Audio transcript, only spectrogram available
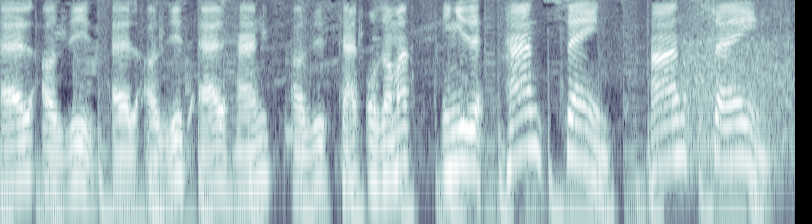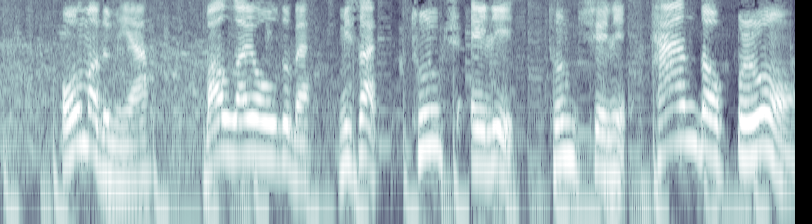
El Aziz, El Aziz, El Hand, Aziz Sen. O zaman İngilizce Hand Saint, Hand Saint. Olmadı mı ya? Vallahi oldu be. Misal Tunç Eli, Tunç Eli, Hand of Bronze.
